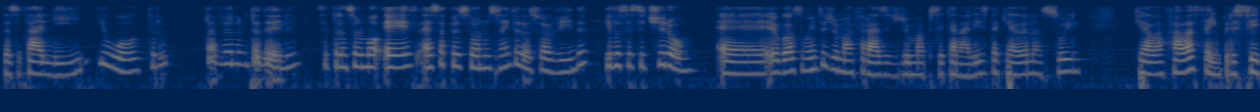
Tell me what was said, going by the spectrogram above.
Então você tá ali e o outro tá vendo a vida dele. Você transformou essa pessoa no centro da sua vida e você se tirou. É, eu gosto muito de uma frase de uma psicanalista, que é a Ana Sui, que ela fala sempre: se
